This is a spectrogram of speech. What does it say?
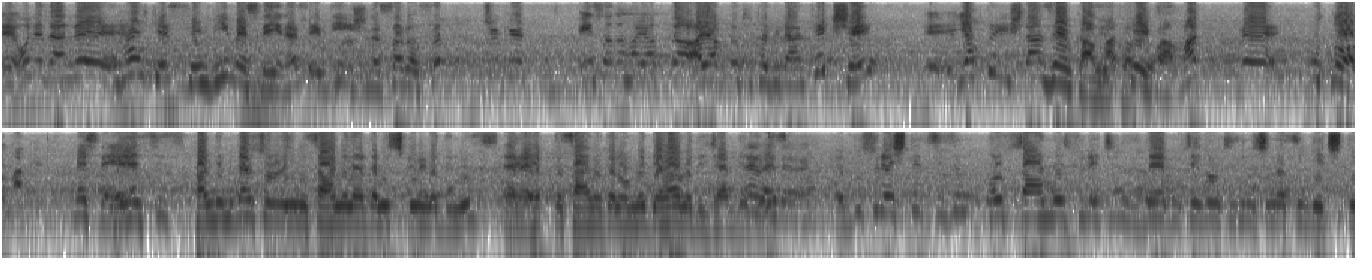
E, o nedenle herkes sevdiği mesleğine, sevdiği işine sarılsın. Çünkü insanı hayatta, ayakta tutabilen tek şey e, yaptığı işten zevk almak, almak. keyif almak ve mutlu olmak mesleğiyle. Ee, siz pandemiden sonra yine sahnelerden hiç Evet. inmediniz. Ee, Evet. hep de sahneden olmaya devam edeceğim dediniz. Evet, evet. Ee, bu süreçte sizin o sahne sürecinizde bu sezon sizin için nasıl geçti?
